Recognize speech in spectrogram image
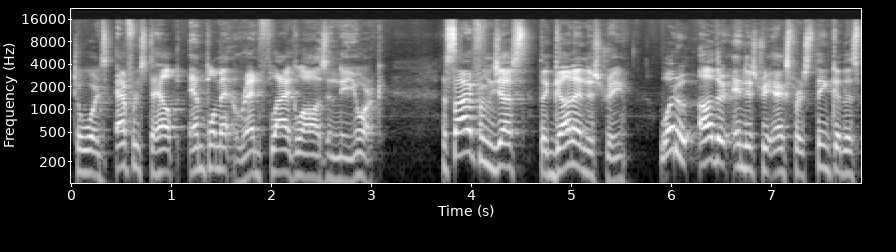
towards efforts to help implement red flag laws in New York. Aside from just the gun industry, what do other industry experts think of this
